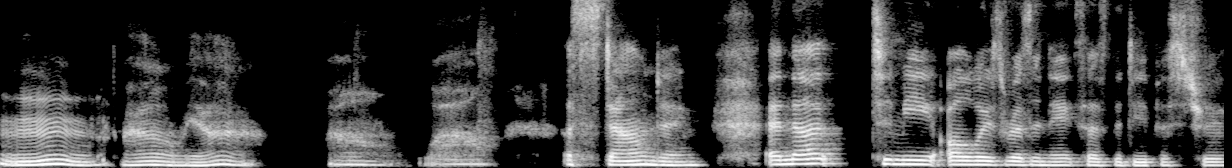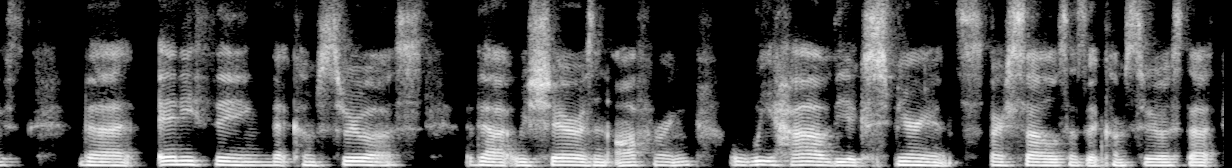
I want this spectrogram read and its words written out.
Mm. Oh yeah. Oh, wow. Astounding. And that to me always resonates as the deepest truth that anything that comes through us that we share as an offering, we have the experience ourselves as it comes through us that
